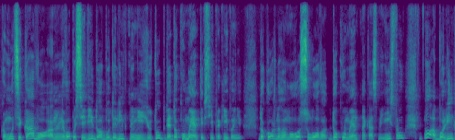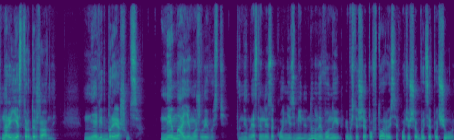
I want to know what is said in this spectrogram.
Кому цікаво, ем, в описі відео буде лінк на мій YouTube, де документи всі прикріплені до кожного мого слова. Документ, наказ міністру, ну або лінк на реєстр державний. Не відбрешуться. Немає можливості. Вони внесли незаконні зміни. Ну, не вони. Вибачте, що я повторююся, хочу, щоб ви це почули.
